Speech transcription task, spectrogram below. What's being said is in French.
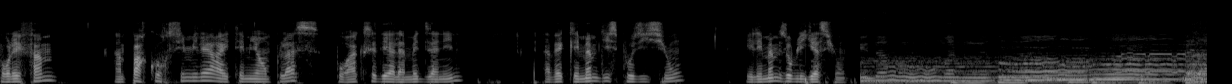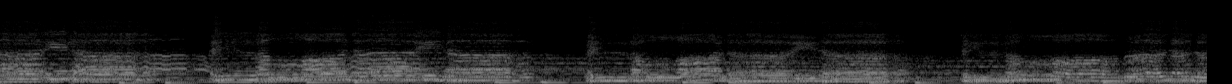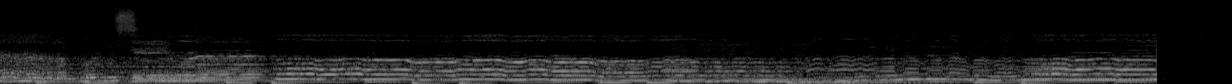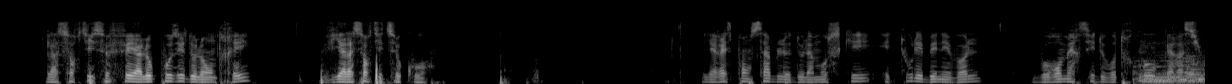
Pour les femmes, un parcours similaire a été mis en place pour accéder à la mezzanine avec les mêmes dispositions et les mêmes obligations. La sortie se fait à l'opposé de l'entrée, via la sortie de secours. Les responsables de la mosquée et tous les bénévoles vous remercient de votre coopération.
